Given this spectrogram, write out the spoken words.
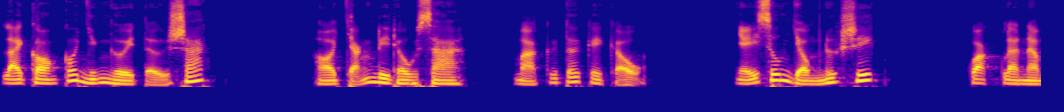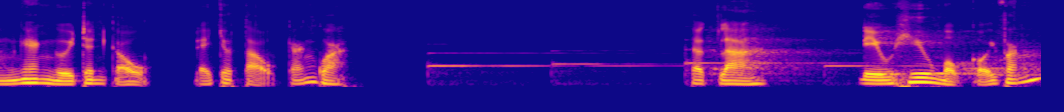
Lại còn có những người tự sát, Họ chẳng đi đâu xa Mà cứ tới cây cầu. Nhảy xuống dòng nước xiết, Hoặc là nằm ngang người trên cầu Để cho tàu cán qua. Thật là Điều hiu một cõi vắng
